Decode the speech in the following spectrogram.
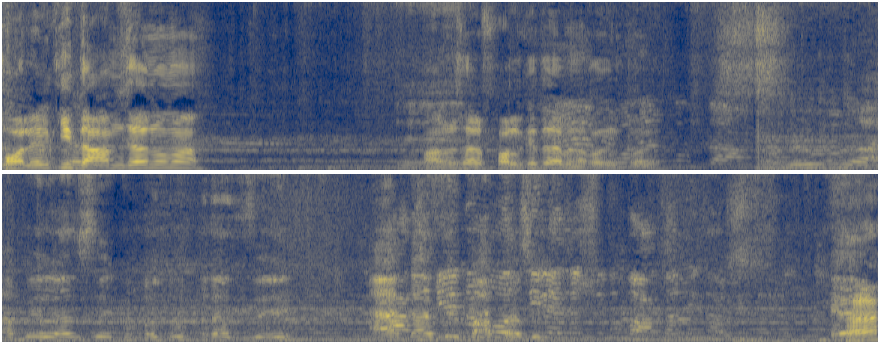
ফলের কি দাম জানো মা? মানুষ আর ফল খেতে হবে না কদিন পরে। আপেল আছে আছে আখ আছে বাতাস শুধু বাতাবি খাবে হ্যাঁ?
